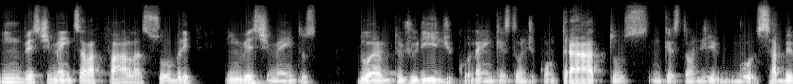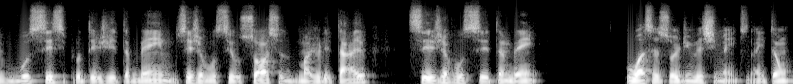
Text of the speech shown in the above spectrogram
em investimentos. Ela fala sobre investimentos do âmbito jurídico, né? Em questão de contratos, em questão de saber você se proteger também, seja você o sócio majoritário, seja você também o assessor de investimentos, né? Então,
